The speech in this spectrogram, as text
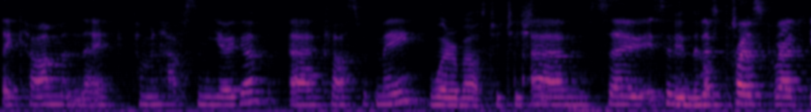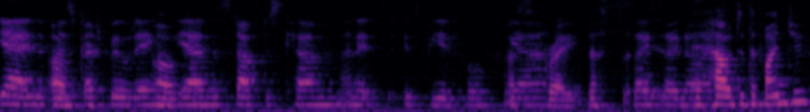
they come and they come and have some yoga uh, class with me. Whereabouts do you teach that? Um, so it's in, In the the, postgrad, yeah, in the Okay. postgrad building. Okay. Yeah, and the staff just come and it's it's beautiful. That's yeah. great. That's So, so nice. How did they find you?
